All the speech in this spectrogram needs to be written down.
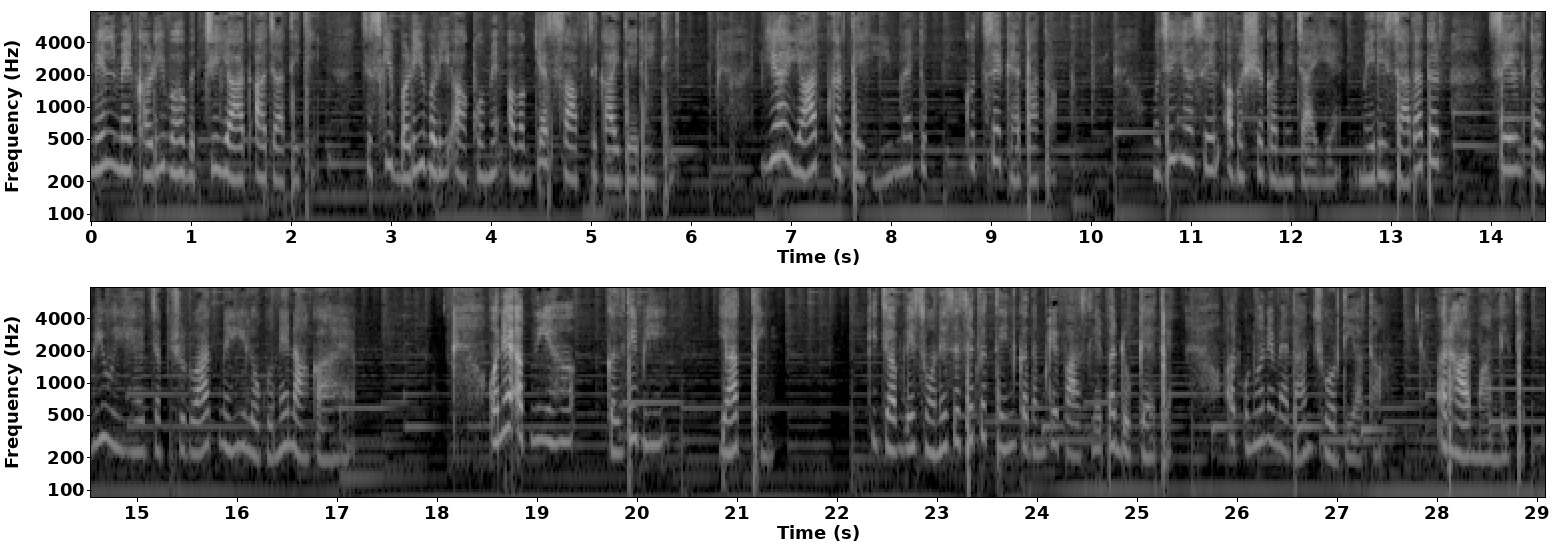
मिल में खड़ी वह बच्ची याद आ जाती थी, जिसकी बड़ी बड़ी आँखों में अवज्ञा साफ़ दिखाई दे रही थी। यह याद करते ही मैं तो खुद से कहता था, मुझे यह सेल अवश्य करनी चाहिए। मेरी ज़्यादातर सेल तभी हुई है जब शुरुआत में ही लोगों ने ना कहा है। उन्हें अपनी यह गलती भी याद थी कि जब वे सोने से सिर्फ़ तीन कदम के फासले पर रुक गए थे और उन्होंने मैदान छोड़ दिया था और हार मान ली थी।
